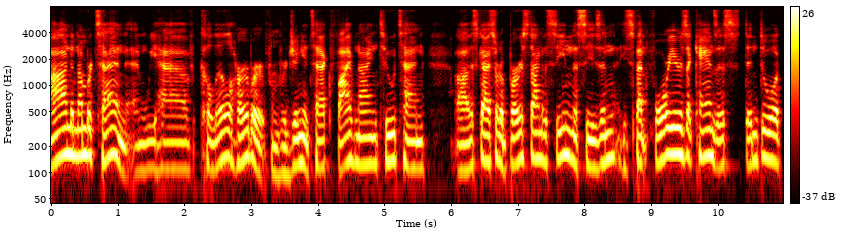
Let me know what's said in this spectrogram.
on to number 10, and we have Khalil Herbert from Virginia Tech, 59210 Uh, this guy sort of burst onto the scene this season. He spent four years at Kansas, didn't do a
